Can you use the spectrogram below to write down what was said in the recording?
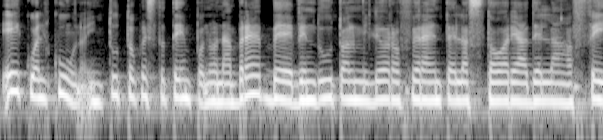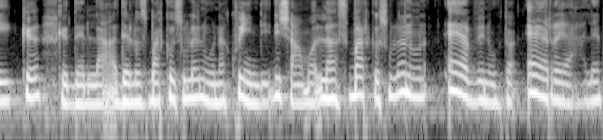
e qualcuno in tutto questo tempo non avrebbe venduto al miglior offerente la storia della fake, della, dello sbarco sulla Luna. Quindi diciamo lo sbarco sulla Luna è avvenuto, è reale.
